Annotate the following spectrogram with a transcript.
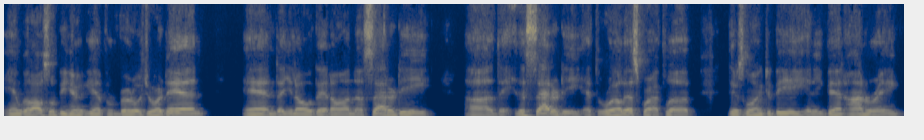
And we'll also be hearing again from Roberto Jourdan. And, uh, you know, that on uh, Saturday, uh, the, this Saturday at the Royal Esquire Club, there's going to be an event honoring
